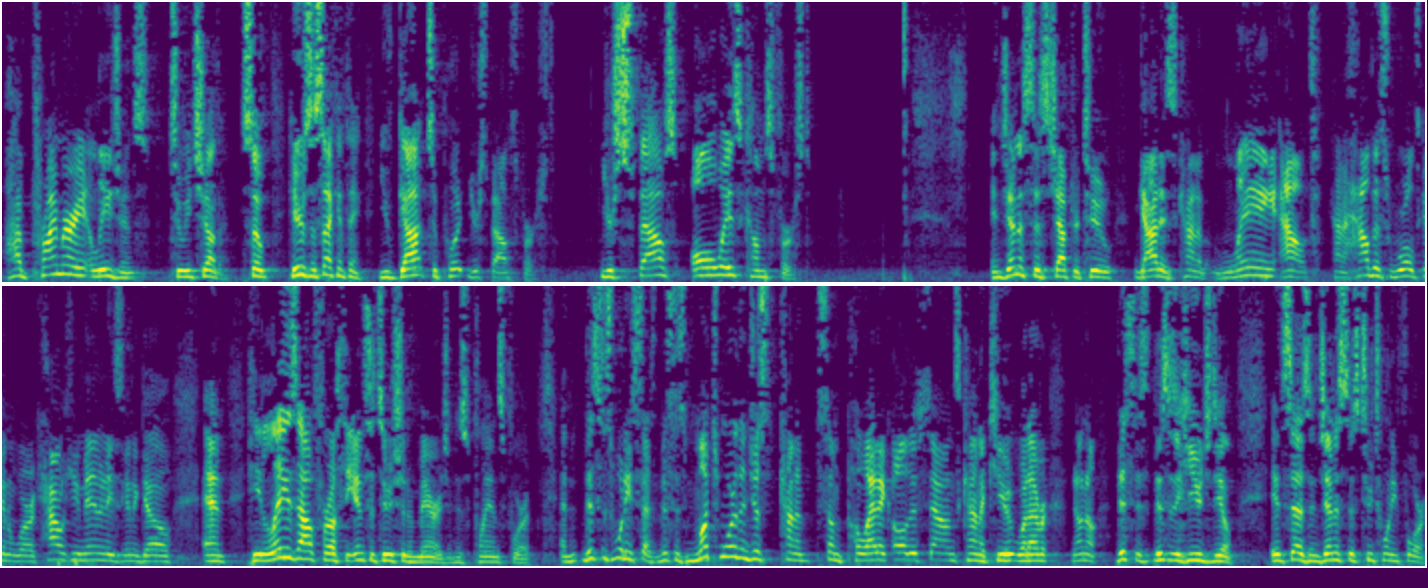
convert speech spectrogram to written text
have primary allegiance to each other. So here's the second thing. You've got to put your spouse first. Your spouse always comes first. In Genesis chapter 2, God is kind of laying out kind of how this world's going to work, how humanity is going to go, and He lays out for us the institution of marriage and His plans for it. And this is what He says. This is much more than just kind of some poetic, oh, this sounds kind of cute, whatever. No, no. This is, this is a huge deal. It says in Genesis 2.24,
